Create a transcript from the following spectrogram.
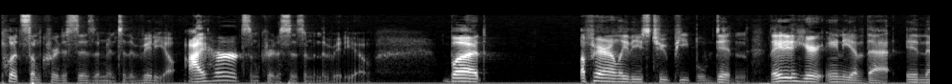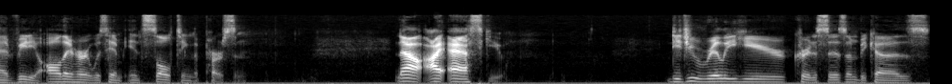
put some criticism into the video. I heard some criticism in the video. But apparently these two people didn't. They didn't hear any of that in that video. All they heard was him insulting the person. Now, I ask you, did you really hear criticism? Because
